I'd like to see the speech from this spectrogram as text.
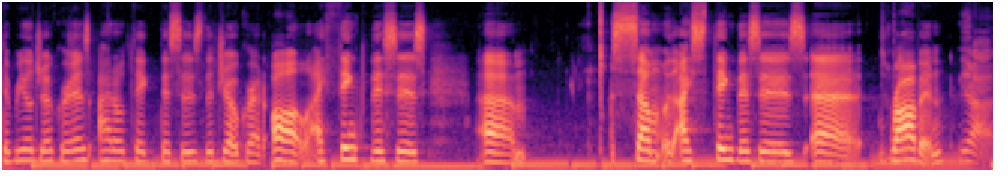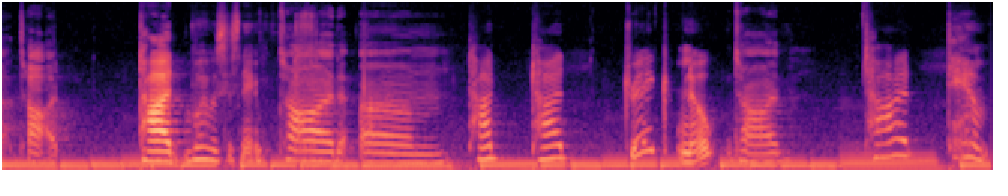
the real Joker is. I don't think this is the Joker at all. I think this is, um, some. I think this is uh Robin. Yeah, Todd. Todd. What was his name? Todd. Um. Todd. Todd Drake? Nope. Todd. Todd. Damn.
